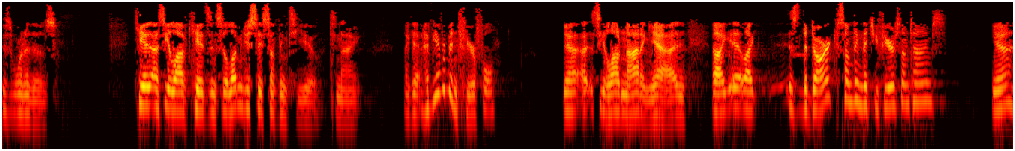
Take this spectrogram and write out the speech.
is one of those. Kid, I see a lot of kids, and so let me just say something to you tonight. Like, have you ever been fearful? Yeah, I see a lot of nodding. Yeah, like, like is the dark something that you fear sometimes? Yeah,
